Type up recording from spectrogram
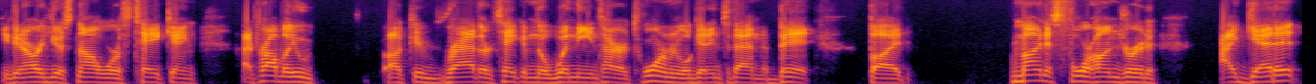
You can argue it's not worth taking. I'd probably I could rather take him to win the entire tournament. We'll get into that in a bit, but minus four hundred, I get it.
